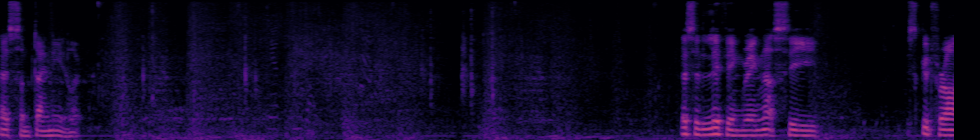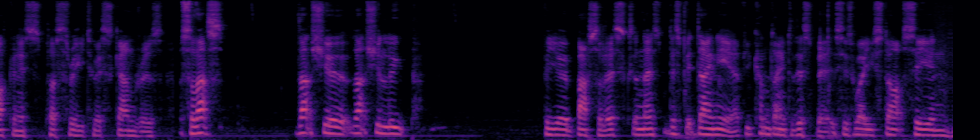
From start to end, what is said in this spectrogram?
There's some down here, look. There's a living ring, that's the... It's good for Arcanists, plus three to Iskandras. So that's that's your that's your loop for your basilisks and there's this bit down here. If you come down to this bit this is where you start seeing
